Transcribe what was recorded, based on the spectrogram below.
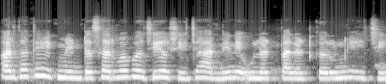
अर्धा ते एक मिनटं सर्व भजी अशी झारणीने उलटपालट करून घ्यायची.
